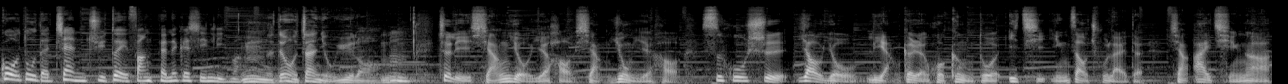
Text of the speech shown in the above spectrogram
过度的占据对方的那个心理嘛。嗯，都有占有欲咯。嗯，这里享有也好，享用也好，似乎是要有两个人或更多一起营造出来的。像爱情啊、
